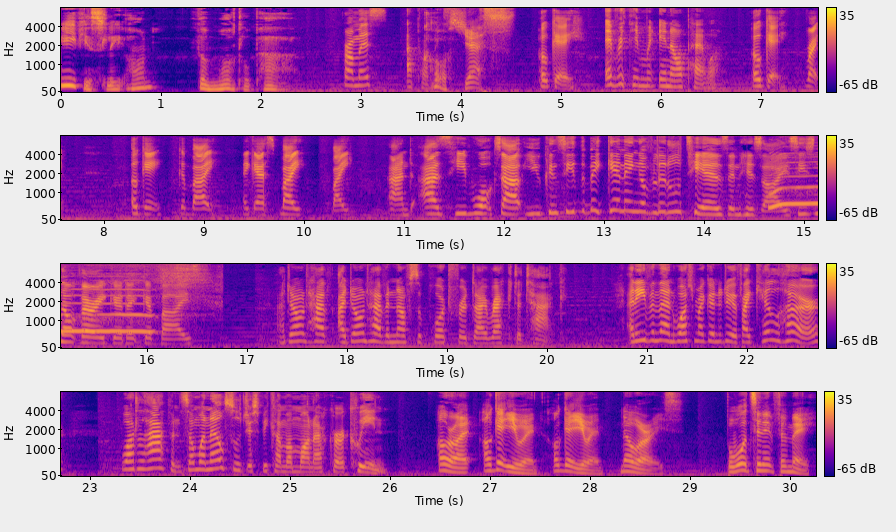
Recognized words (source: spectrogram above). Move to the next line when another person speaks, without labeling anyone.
Previously on The Mortal Path.
Promise?
I promise.
Of course.
Yes.
Okay.
Everything in our power.
Okay. Right. Okay. Goodbye. I guess. Bye. Bye. And as he walks out, you can see the beginning of little tears in his eyes. He's not very good at goodbyes. I don't have I don't have enough support for a direct attack. And even then, what am I going to do if I kill her? What'll happen? Someone else will just become a monarch or a queen.
All right, I'll get you in. I'll get you in. No worries. But what's in it for me?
